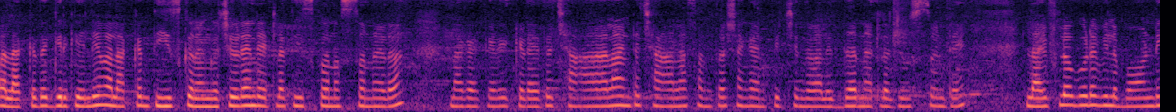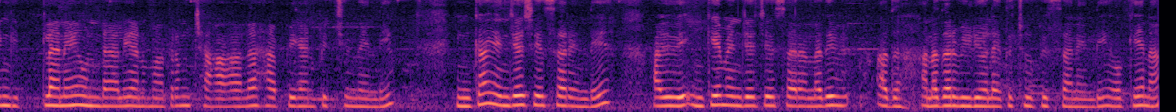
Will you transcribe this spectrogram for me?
వాళ్ళ అక్క దగ్గరికి వెళ్ళి వాళ్ళ అక్కని తీసుకుని అంగ చూడండి ఎట్లా తీసుకొని వస్తున్నాడో. నాకు అక్కడ ఇక్కడైతే చాలా అంటే చాలా సంతోషంగా అనిపించింది వాళ్ళిద్దరిని అట్లా చూస్తుంటే. లైఫ్లో కూడా వీళ్ళ బాండింగ్ ఇట్లానే ఉండాలి అని మాత్రం చాలా హ్యాపీగా అనిపించిందండి. ఇంకా ఎంజాయ్ చేశారండి అవి ఇంకేం ఎంజాయ్ చేశారన్నది అది అనదర్ వీడియోలో అయితే చూపిస్తానండి. ఓకేనా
